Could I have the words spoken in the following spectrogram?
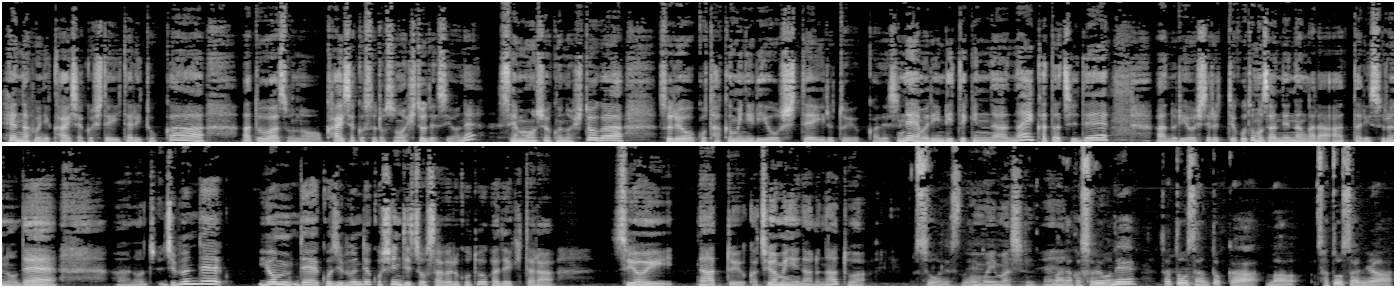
変な風に解釈していたりとか、あとはその解釈するその人ですよね。専門職の人がそれをこう巧みに利用しているというかですね、まあ、倫理的なない形であの利用してるっていうことも残念ながらあったりするので、あの自分で読んで、こう自分でこう真実を探ることができたら強いなというか強みになるなとはそうですね。思いますね。まあなんかそれをね、佐藤さんとか、まあ佐藤さんには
